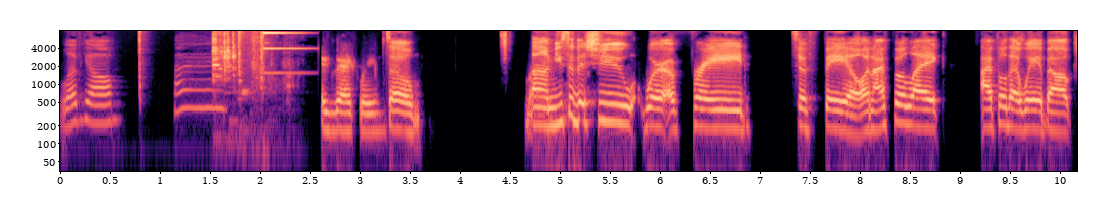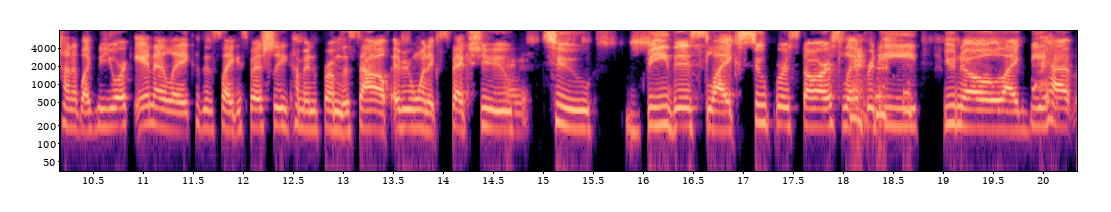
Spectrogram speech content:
Love y'all. Bye. Exactly. So, um, you said that you were afraid to fail, and I feel like I feel that way about kind of like New York and LA because it's like, especially coming from the South, everyone expects you right. to be this like superstar celebrity, you know, like be have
